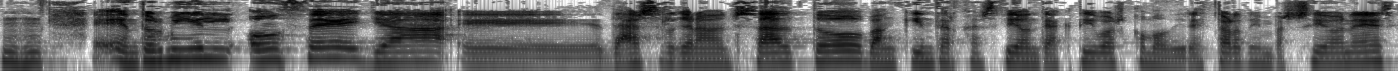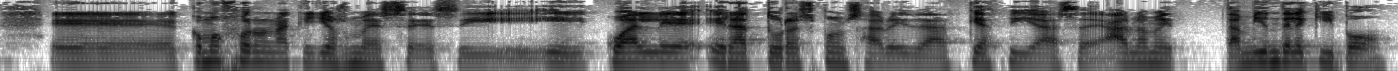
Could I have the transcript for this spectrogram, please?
En 2011 ya eh, das el gran salto, Bankinter Gestión de Activos como director de inversiones. Eh, ¿Cómo fueron aquellos meses y, cuál era tu responsabilidad? ¿Qué hacías? Eh, háblame también del equipo.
